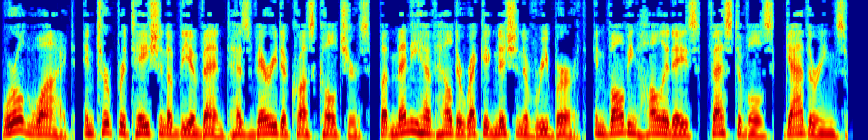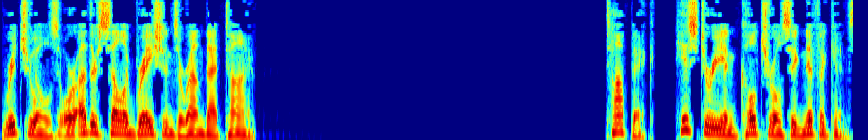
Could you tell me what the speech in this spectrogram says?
Worldwide, interpretation of the event has varied across cultures, but many have held a recognition of rebirth, involving holidays, festivals, gatherings, rituals or other celebrations around that time. History and cultural significance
